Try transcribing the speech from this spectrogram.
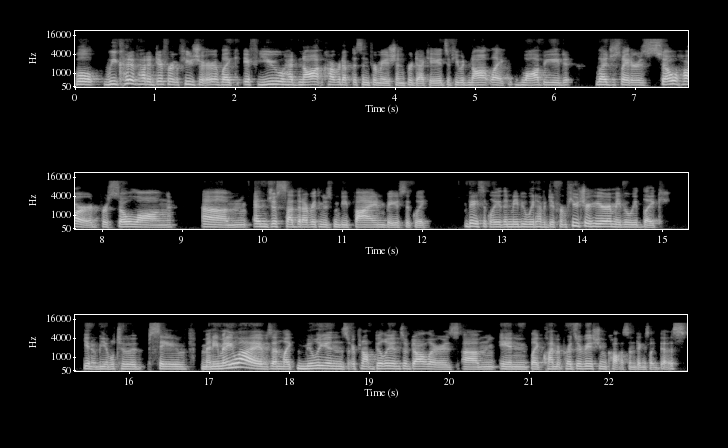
well, we could have had a different future. Like if you had not covered up this information for decades, if you had not like lobbied legislators so hard for so long, um, and just said that everything was going to be fine, basically, basically, then maybe we'd have a different future here. Maybe we'd like you know be able to save many many lives and like millions if not billions of dollars um, in like climate preservation costs and things like this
